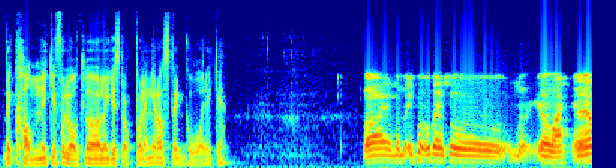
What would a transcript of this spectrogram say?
Det kan ikke få lov til å legges lokk på lenger. ass. Det går ikke. Nei, men og det er så Ja, nei. Jeg,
